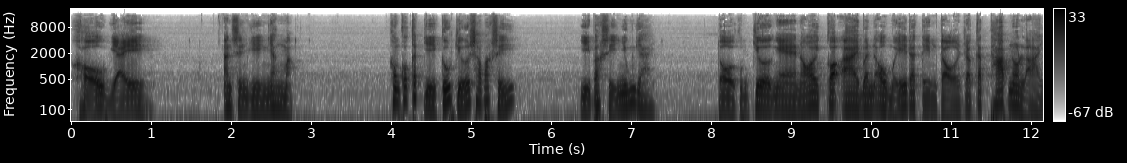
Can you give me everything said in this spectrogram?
Khổ vậy. Anh sinh viên nhăn mặt. Không có cách gì cứu chữa sao bác sĩ? Vị bác sĩ nhún vai. Tôi cũng chưa nghe nói có ai bên Âu Mỹ đã tìm tòi ra cách tháp nó lại.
